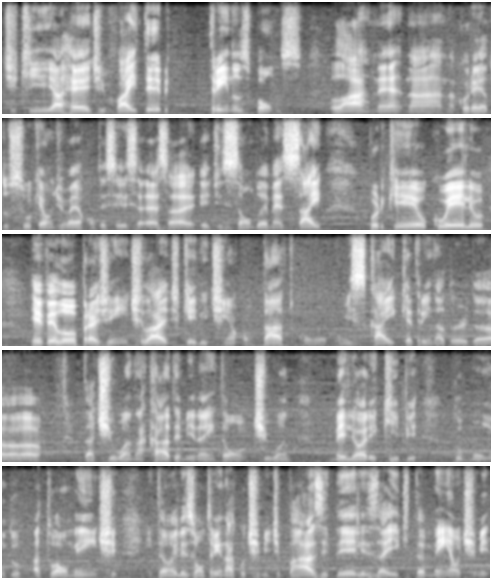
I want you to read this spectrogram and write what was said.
de que a Red vai ter treinos bons lá, né, na, na Coreia do Sul, que é onde vai acontecer essa, essa edição do MSI, porque o Coelho revelou pra gente lá de que ele tinha contato com, com o Sky, que é treinador da, da T1 Academy, né? Então, T1, melhor equipe do mundo atualmente. Então eles vão treinar com o time de base deles aí, que também é um time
